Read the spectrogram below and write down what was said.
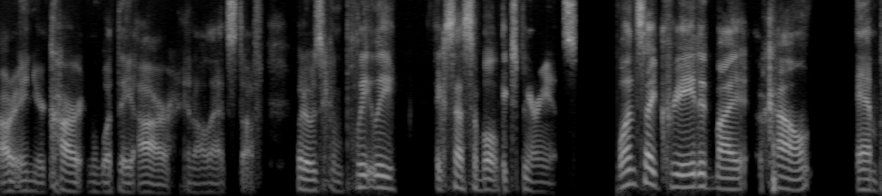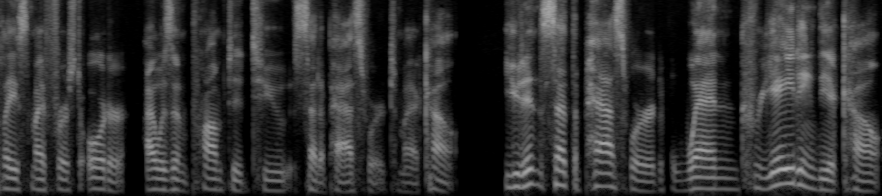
are in your cart and what they are and all that stuff. But it was a completely accessible experience. Once I created my account, and placed my first order, I was then prompted to set a password to my account. You didn't set the password when creating the account,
